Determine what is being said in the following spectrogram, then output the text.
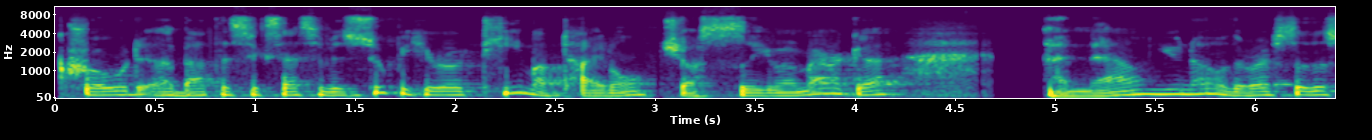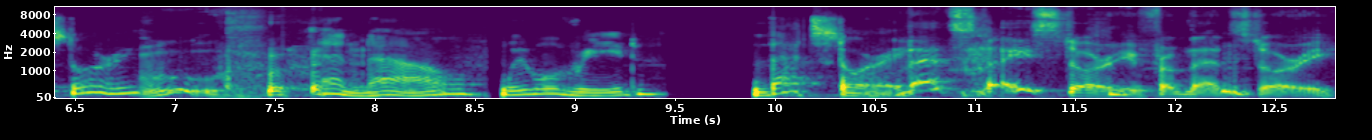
crowed about the success of his superhero team up title, Justice League of America. And now you know the rest of the story. Ooh, and now we will read that story. that's a story from that story.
